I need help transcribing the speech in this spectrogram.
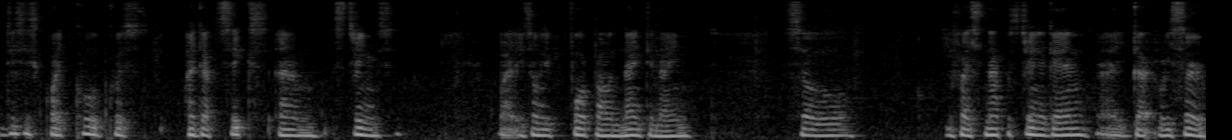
this is quite cool because I got six um, strings but it's only four pound 99 so if I snap a string again I got reserve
